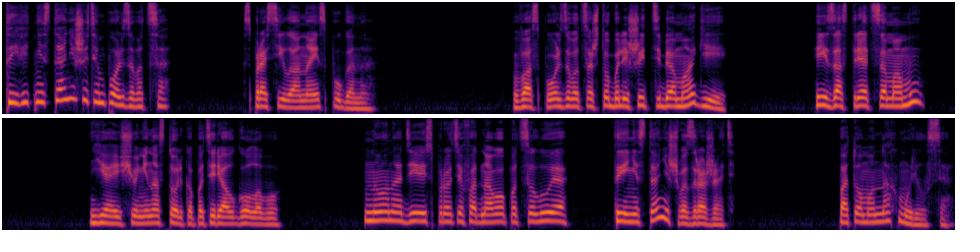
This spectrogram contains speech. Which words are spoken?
«Ты ведь не станешь этим пользоваться?» — спросила она испуганно. «Воспользоваться, чтобы лишить тебя магии? И застрять самому?» Я еще не настолько потерял голову. Но, надеюсь, против одного поцелуя ты не станешь возражать?» Потом он нахмурился.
